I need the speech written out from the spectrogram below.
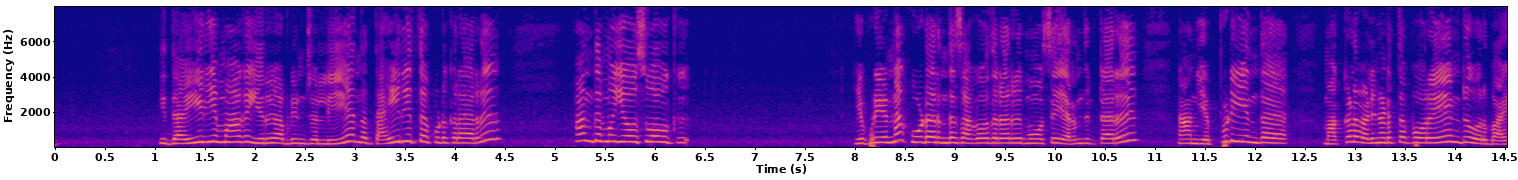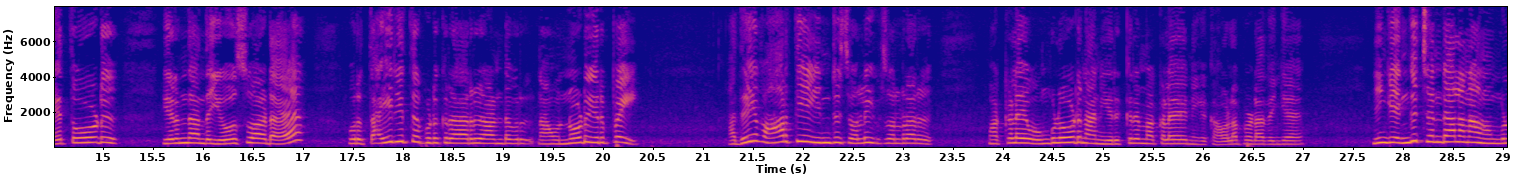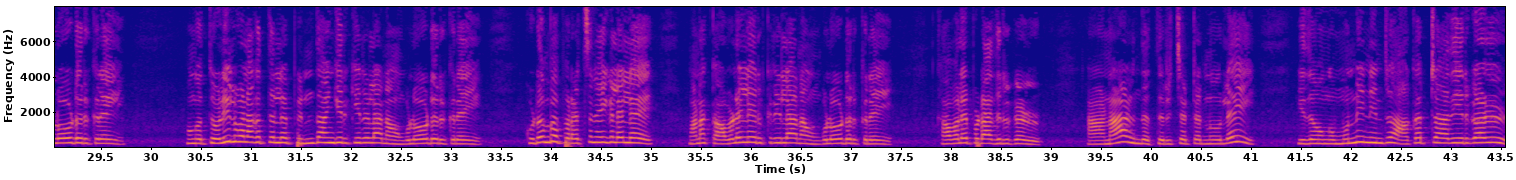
நீ தைரியமாக இரு அப்படின்னு சொல்லி அந்த தைரியத்தை கொடுக்குறாரு அந்த யோசுவாவுக்கு. எப்படி என்ன கூட இருந்த சகோதரர் மோசை இறந்துட்டாரு. நான் எப்படி இந்த மக்களை வழிநடத்த போறேன்று ஒரு பயத்தோடு இருந்த அந்த யோசுவாட ஒரு தைரியத்தை கொடுக்குறாரு ஆண்டவர். நான் உன்னோடு இருப்பேன். அதே வார்த்தையை இன்று சொல்லி சொல்கிறாரு மக்களே உங்களோடு நான் இருக்கிறேன் மக்களே. நீங்கள் கவலைப்படாதீங்க. நீங்கள் எங்கே சென்றாலும் நான் உங்களோடு இருக்கிறேன். உங்கள் தொழில் வழக்கத்தில் பின்தாங்கியிருக்கிறீர்களா நான் உங்களோடு இருக்கிறேன். குடும்ப பிரச்சனைகளில் மனக்கவலையில் இருக்கிறீங்களா நான் உங்களோடு இருக்கிறேன். கவலைப்படாதீர்கள். ஆனால் இந்த திருச்சட்ட நூலை இதை உங்கள் முன்னே நின்று அகற்றாதீர்கள்.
